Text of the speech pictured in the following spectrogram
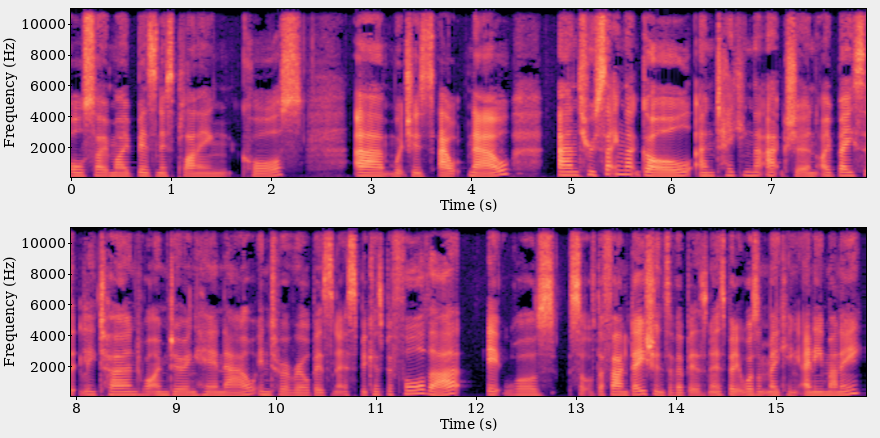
also my business planning course, um, which is out now. And through setting that goal and taking that action, I basically turned what I'm doing here now into a real business. Because before that, it was sort of the foundations of a business, but it wasn't making any money.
